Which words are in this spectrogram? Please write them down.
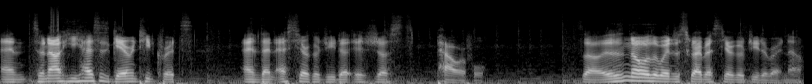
And so now he has his guaranteed crits, and then STR Gogeta is just powerful. So there's no other way to describe STR Gogeta right now.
